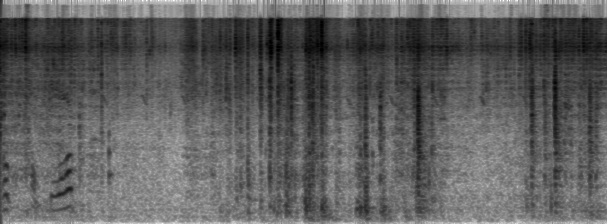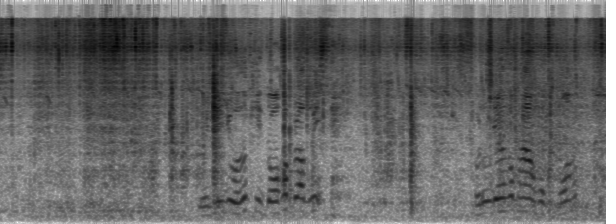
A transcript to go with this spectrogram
ครับสองตัวครับ มีจะอยู่สั กี่ตัวครับรอบนี้คนเยอะก็พาหกตัวครับ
